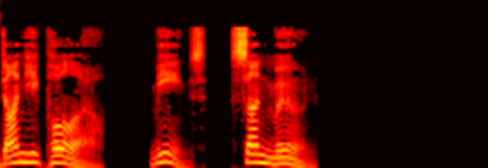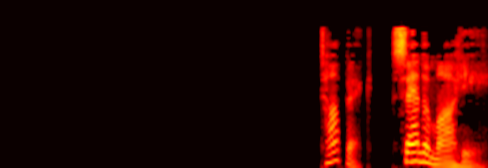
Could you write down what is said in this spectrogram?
Danyi Polo, means, sun-moon. Sanamahi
